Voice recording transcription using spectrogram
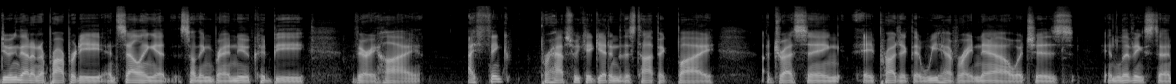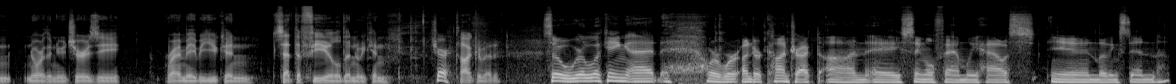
doing that on a property and selling it something brand new could be very high. I think perhaps we could get into this topic by addressing a project that we have right now, which is in Livingston, northern New Jersey. Ryan, maybe you can set the field and we can Sure. talk about it. So we're looking at, or we're under contract on a single family house in Livingston.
